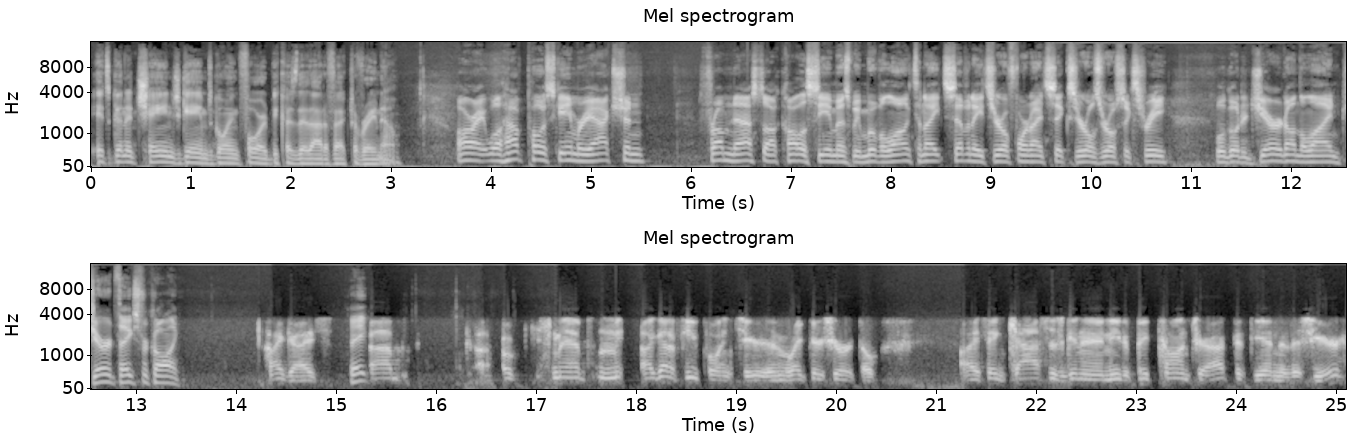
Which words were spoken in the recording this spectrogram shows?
it's going to change games going forward because they're that effective right now. All right, we'll have post game reaction from Nassau Coliseum as we move along tonight. 780 496 0063. We'll go to Jared on the line. Jared, thanks for calling. Hi, guys. Hey. Um, uh, okay, Smab, I got a few points here, and like they're short though. I think Cass is going to need a big contract at the end of this year.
